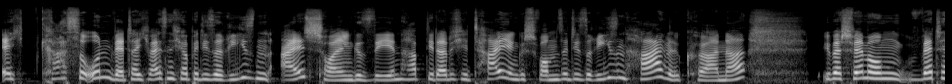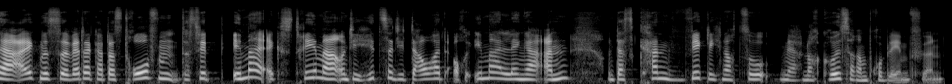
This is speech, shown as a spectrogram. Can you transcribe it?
echt krasse Unwetter. Ich weiß nicht, ob ihr diese riesen Eisschollen gesehen habt, die da durch Italien geschwommen sind, diese riesen Hagelkörner. Überschwemmungen, Wetterereignisse, Wetterkatastrophen, das wird immer extremer und die Hitze, die dauert auch immer länger an und das kann wirklich noch zu ja, noch größeren Problemen führen.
